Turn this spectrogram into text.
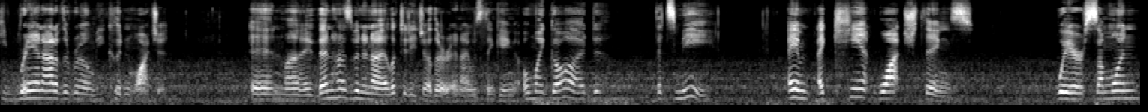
He ran out of the room. He couldn't watch it. And my then husband and I looked at each other and I was thinking, "Oh my god, that's me. I am I can't watch things where someone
